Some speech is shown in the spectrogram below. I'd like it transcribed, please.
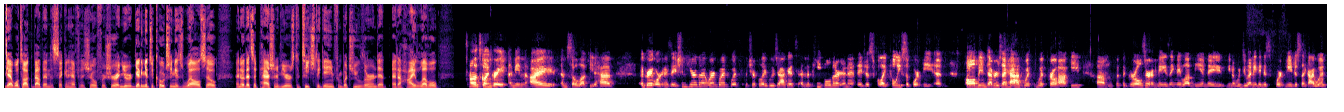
Yeah, we'll talk about that in the second half of the show for sure. And you're getting into coaching as well. So I know that's a passion of yours to teach the game from what you learned at, at a high level. Oh, it's going great. I mean, I am so lucky to have a great organization here that I work with, with the AAA Blue Jackets and the people that are in it. They just like fully support me and all the endeavors I have with with pro hockey. Um, but the girls are amazing. They love me and they, you know, would do anything to support me just like I would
